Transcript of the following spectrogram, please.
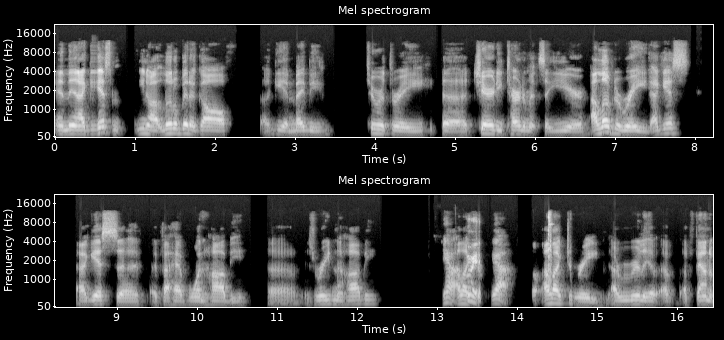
And then I guess you know a little bit of golf again maybe two or three uh, charity tournaments a year. I love to read. I guess I guess uh, if I have one hobby, uh, is reading a hobby. Yeah, I like. Oh, yeah. yeah. I like to read. I really I've, I've found a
